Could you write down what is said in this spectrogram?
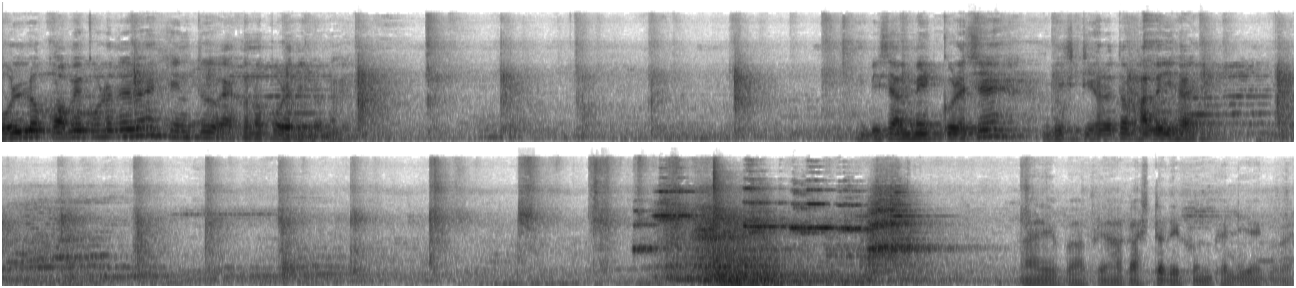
বলল কবে করে দেবে, কিন্তু এখনও করে দিল না। বিশাল মেঘ করেছে, বৃষ্টি হলে তো ভালোই হয়। আরে বাপরে, আকাশটা দেখুন খালি একবার।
